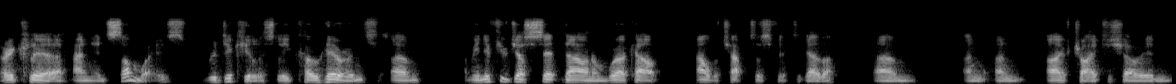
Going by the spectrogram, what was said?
very clear and in some ways ridiculously coherent. Um, I mean, if you just sit down and work out how the chapters fit together, um, and and I've tried to show in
